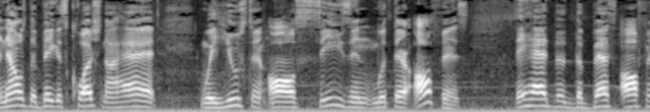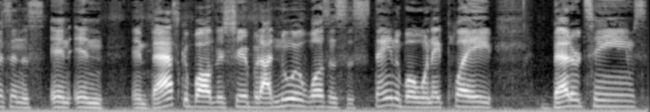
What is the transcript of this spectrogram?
And that was the biggest question I had with Houston all season with their offense. They had the, the best offense in the in in in basketball this year, but I knew it wasn't sustainable when they played better teams.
